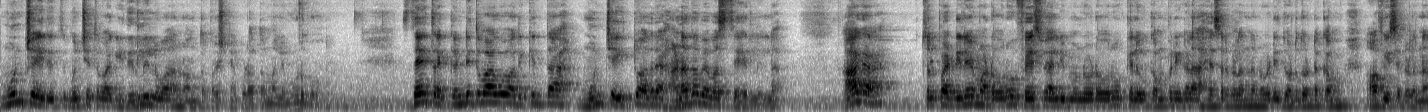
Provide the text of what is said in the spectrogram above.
ಮುಂಚೆ ಇದು, ಮುಂಚಿತವಾಗಿ ಇದಿರಲಿಲ್ವಾ ಅನ್ನೋಂಥ ಪ್ರಶ್ನೆ ಕೂಡ ತಮ್ಮಲ್ಲಿ ಮೂಡಬಹುದು ಸ್ನೇಹಿತರೆ, ಖಂಡಿತವಾಗೂ ಅದಕ್ಕಿಂತ ಮುಂಚೆ ಇತ್ತು, ಆದರೆ ಹಣದ ವ್ಯವಸ್ಥೆ ಇರಲಿಲ್ಲ. ಆಗ ಸ್ವಲ್ಪ ಡಿಲೇ ಮಾಡೋರು ಫೇಸ್ ವ್ಯಾಲ್ಯೂ ನೋಡೋರು, ಕೆಲವು ಕಂಪನಿಗಳ ಹೆಸರುಗಳನ್ನು ನೋಡಿ, ದೊಡ್ಡ ದೊಡ್ಡ ಕಂ ಆಫೀಸ್ಗಳನ್ನು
